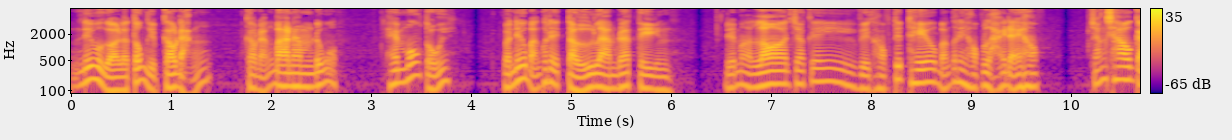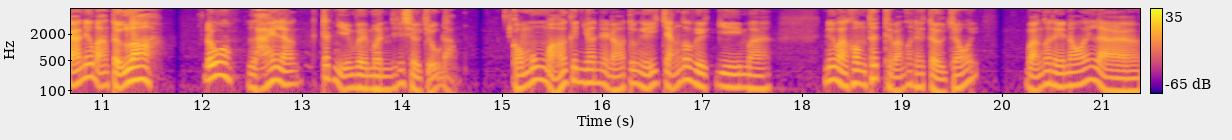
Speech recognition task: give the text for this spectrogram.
nếu mà gọi là tốt nghiệp cao đẳng cao đẳng 3 năm, đúng không? 21 tuổi. Và nếu bạn có thể tự làm ra tiền để mà lo cho cái việc học tiếp theo, bạn có thể học lại đại học. Chẳng sao cả nếu bạn tự lo, đúng không? Lại là trách nhiệm về mình, cái sự chủ động. Còn muốn mở kinh doanh này nọ, tôi nghĩ chẳng có việc gì mà nếu bạn không thích thì bạn có thể từ chối. Bạn có thể nói là,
